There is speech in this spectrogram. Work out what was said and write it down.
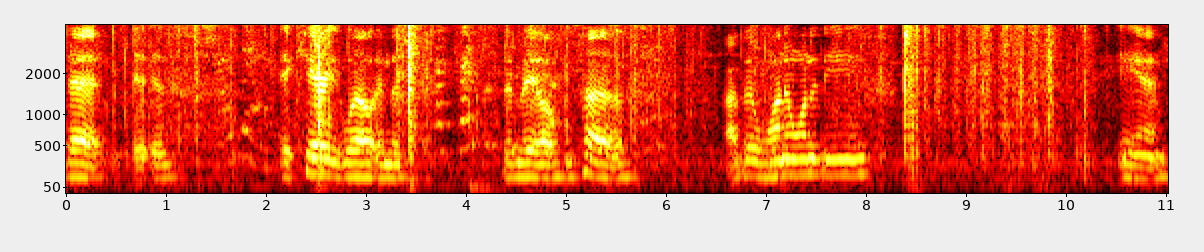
that it is it carried well in the the mail because I've been wanting one of these. And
